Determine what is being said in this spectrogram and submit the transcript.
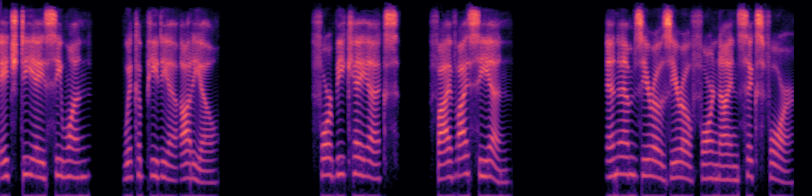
HDAC1, Wikipedia Audio. 4BKX, 5ICN NM004964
